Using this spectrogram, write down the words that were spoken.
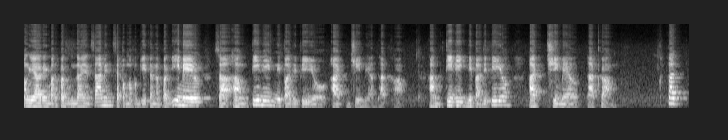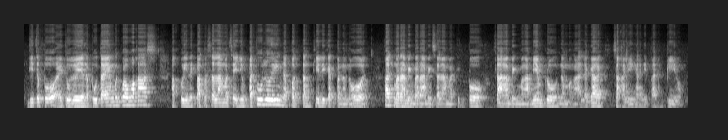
mangyaring makipag-ugnayan sa amin sa pamamagitan ng pag-email sa ang tinig ni Padre Pio at gmail.com. Ang tinig ni Padre Pio at gmail.com. At dito po ay tuluyan na po tayong magwawakas. Ako'y nagpapasalamat sa inyong patuloy na pagtangkilik at panonood. At maraming maraming salamat din po sa aming mga miyembro ng mga alagad sa kalinga ni Padre Pio.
